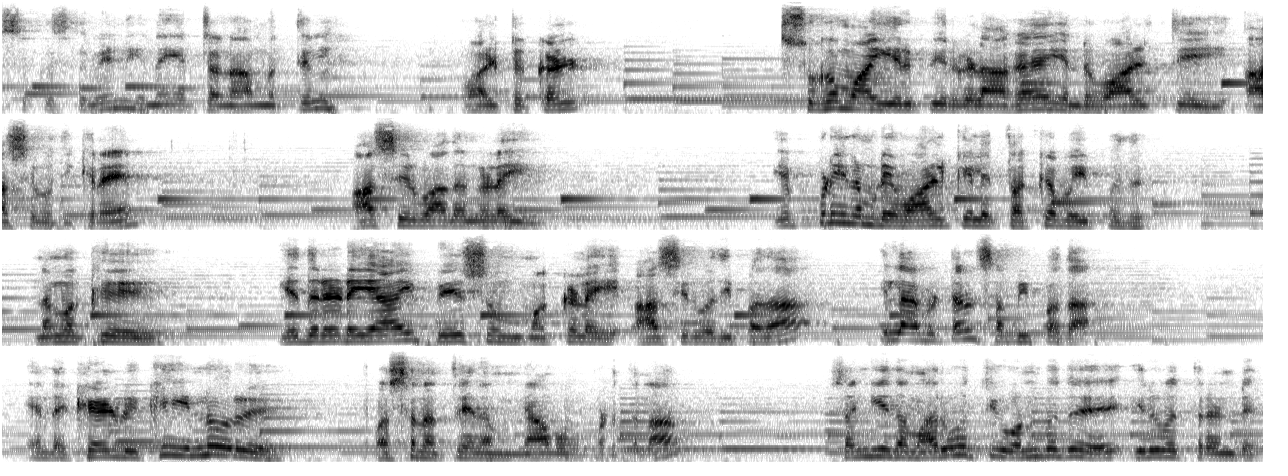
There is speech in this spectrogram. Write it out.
இயேசு கிறிஸ்துவின் இணையற்ற நாமத்தில் வாழ்த்துக்கள். சுகமாயிருப்பீர்களாக என்று வாழ்த்தி ஆசிர்வதிக்கிறேன். ஆசீர்வாதங்களை எப்படி நம்முடைய வாழ்க்கையில தக்க வைப்பது? நமக்கு எதிரடையாய் பேசும் மக்களை ஆசிர்வதிப்பதா? இல்லாவிட்டால் சபிப்பதா? என்ற கேள்விக்கு இன்னொரு வசனத்தை நாம் ஞாபகப்படுத்தலாம். சங்கீதம் அறுபத்தி ஒன்பது இருபத்தி ரெண்டு.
